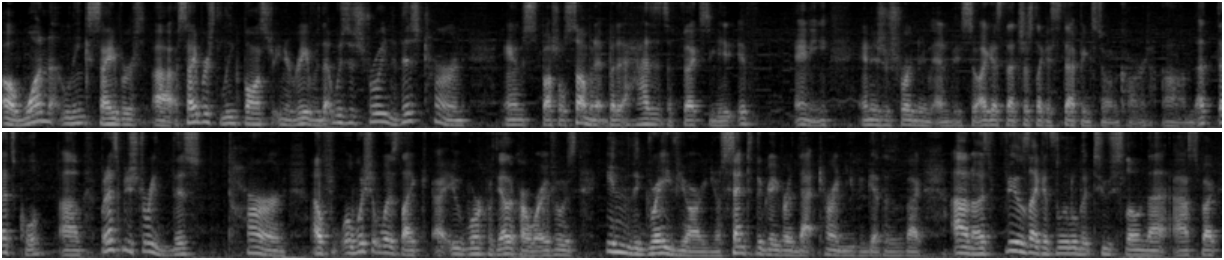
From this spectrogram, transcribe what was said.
uh, one Link Cyberse, uh, Cyberse Link monster in your graveyard that was destroyed this turn and special summon it, but it has its effects negate if any, and is destroyed during the end phase. So I guess that's just like a stepping stone card. Um, that, that's cool. Um, but it has to be destroyed this turn. I, wish it was like uh, it would work with the other card where if it was in the graveyard, you know, sent to the graveyard that turn, you could get this effect. I don't know. It feels like it's a little bit too slow in that aspect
